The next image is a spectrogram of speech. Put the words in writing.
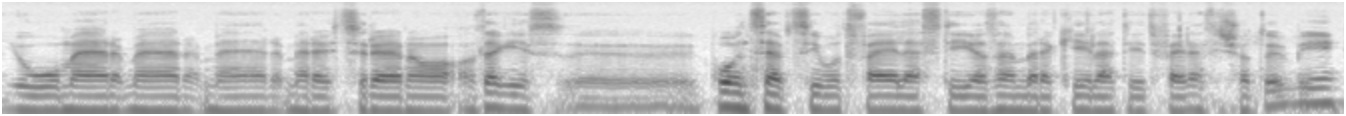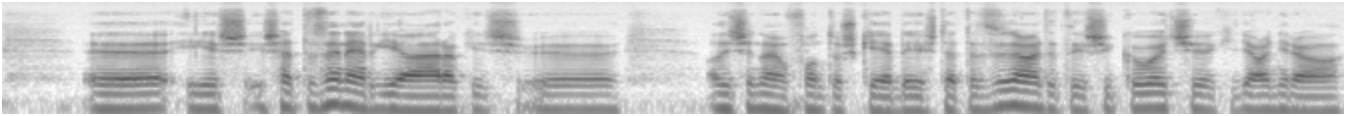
jó, mert, mert, mert, mert egyszerűen az egész koncepciót fejleszti, az emberek életét fejleszti, stb. És, és hát az energiaárak is, az is egy nagyon fontos kérdés. Tehát az üzemeltetési költségek így annyira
